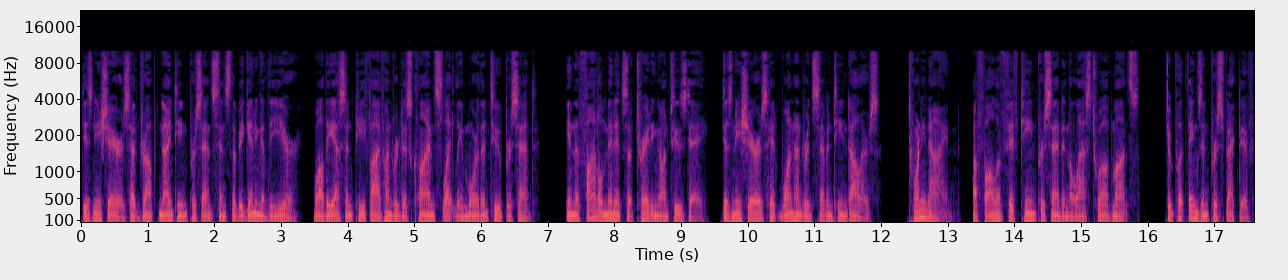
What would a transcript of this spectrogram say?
Disney shares have dropped 19% since the beginning of the year, while the S&P 500 has climbed slightly more than 2%. In the final minutes of trading on Tuesday, Disney shares hit $117.29 a fall of 15% in the last 12 months. To put things in perspective,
